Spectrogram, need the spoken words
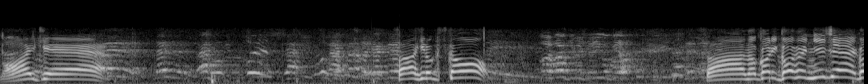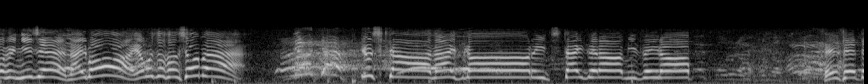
ナイキ。さあ広く使おう。さあ残り5分205分20ナイボー。山下さん勝負。よし来た。ナイスゴール。1対0水色。先制点。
